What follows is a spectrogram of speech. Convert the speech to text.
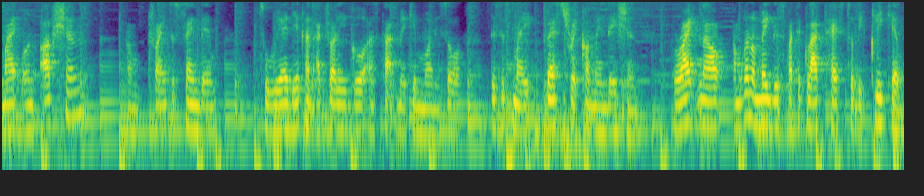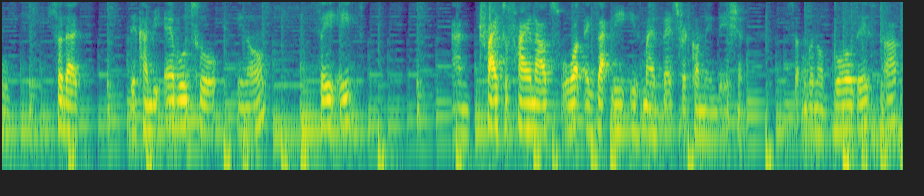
my own option. I'm trying to send them to where they can actually go and start making money. So this is my best recommendation. Right now, I'm going to make this particular test to be clickable so that they can be able to, you know, say it and try to find out what exactly is my best recommendation. So I'm to bold this up.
